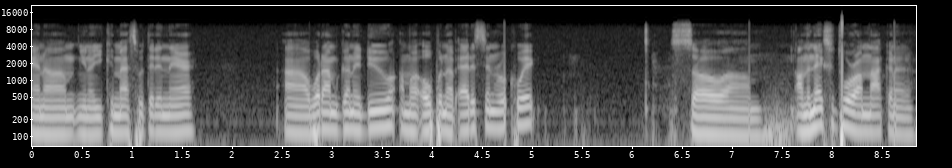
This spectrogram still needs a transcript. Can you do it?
and um, you know you can mess with it in there. Uh, what I'm gonna do I'm gonna open up Edison real quick so um, on the next tutorial, I'm not gonna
